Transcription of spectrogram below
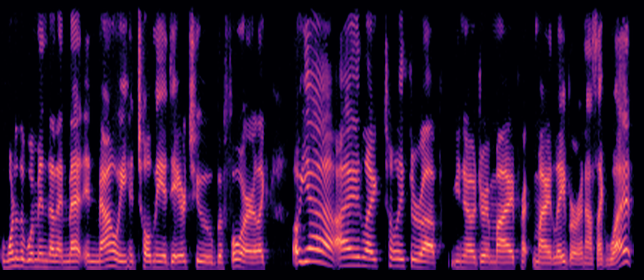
one of the women that I met in Maui, had told me a day or two before, like, oh yeah, I like totally threw up, you know, during my my labor, and I was like, what?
